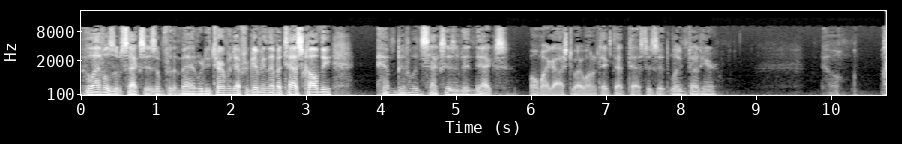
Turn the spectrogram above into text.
The levels of sexism for the men were determined after giving them a test called the Ambivalent Sexism Index. Oh my gosh, do I want to take that test? Is it linked on here? No.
